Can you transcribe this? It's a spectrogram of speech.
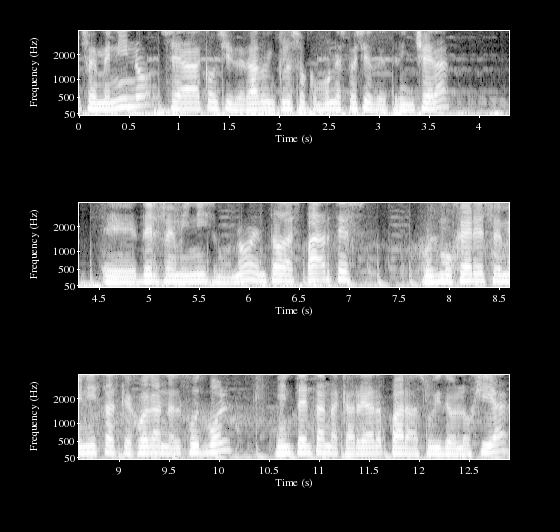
femenino se ha considerado incluso como una especie de trinchera eh, del feminismo, ¿no? En todas partes, pues mujeres feministas que juegan al fútbol intentan acarrear para su ideología,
